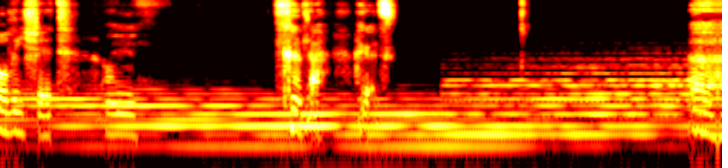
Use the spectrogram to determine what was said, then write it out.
holy shit. Um. I got. Uh,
